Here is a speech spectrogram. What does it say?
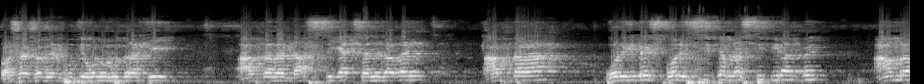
প্রশাসনের প্রতি অনুরোধ রাখি, আপনারা ডাস্টিক অ্যাকশনে যাবেন, আপনারা পরিবেশ পরিস্থিতি আমরা স্থিতি রাখবেন, আমরা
